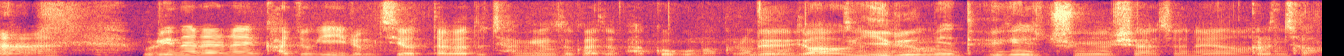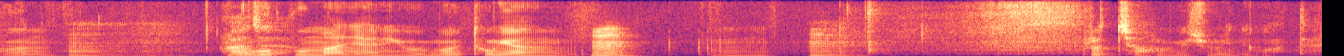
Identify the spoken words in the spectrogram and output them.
우리나라는 가족이 이름 지었다가도 장명소 가서 바꾸고 막 그런 네, 경우도 아. 이름에 되게 중요시하잖아요. 그렇죠. 한국은. 음, 음, 한국뿐만이 아니고 뭐 동양. 음, 음, 음. 그렇죠. 그런 게 좀 있는 것 같아요.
